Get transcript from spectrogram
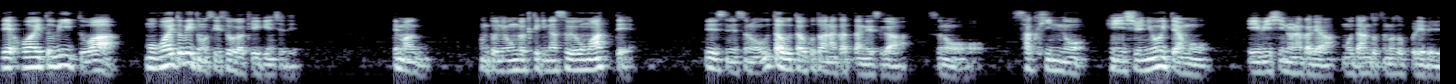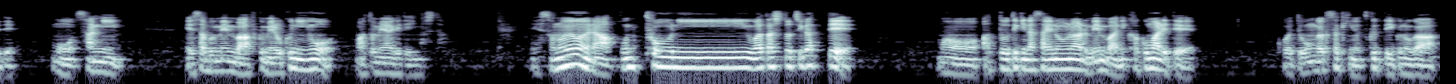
で、ホワイトビートは、もうホワイトビートも吹奏楽経験者で。で、まあ、本当に音楽的な素養もあって、でですね、その歌を歌うことはなかったんですが、その作品の編集においてはもう ABC の中ではもうダントツのトップレベルで、もう3人、サブメンバー含め6人をまとめ上げていました。そのような本当に私と違って、もう圧倒的な才能のあるメンバーに囲まれて、こうやって音楽作品を作っていくのが、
